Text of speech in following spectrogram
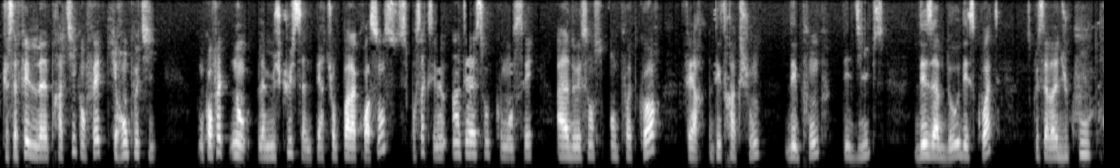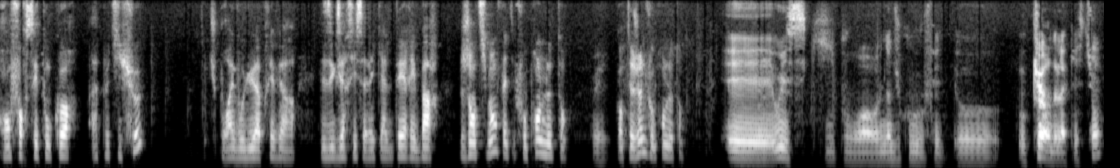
que ça fait de la pratique, en fait, qui rend petit. Donc, en fait, non, la muscu, ça ne perturbe pas la croissance. C'est pour ça que c'est même intéressant de commencer à l'adolescence en poids de corps, faire des tractions, des pompes, des dips, des abdos, des squats, parce que ça va du coup renforcer ton corps à petit feu. Tu pourras évoluer après vers des exercices avec haltères et barres gentiment. En fait, il faut prendre le temps. Oui. Quand tu es jeune, il faut prendre le temps. Et oui, ce qui, pour en revenir du coup au, fait- au, au cœur de la question,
